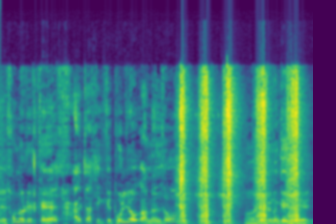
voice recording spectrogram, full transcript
예, 손을 이렇게 살짝씩 이렇게 돌려가면서 어, 해주는 게 이제.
